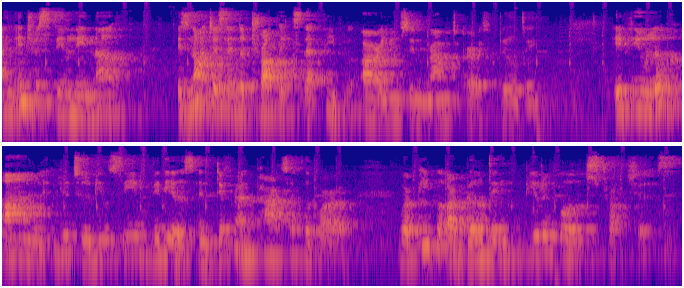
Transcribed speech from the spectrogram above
and interestingly enough, it's not just in the tropics that people are using rammed earth building. If you look on YouTube, you'll see videos in different parts of the world where people are building beautiful structures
